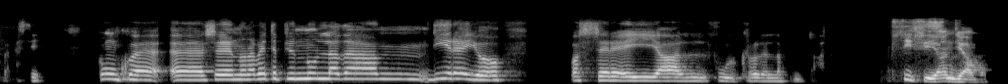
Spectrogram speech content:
Beh, sì. Comunque, eh, se non avete più nulla da mm, dire, io passerei al fulcro della puntata. Sì, sì, andiamo.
